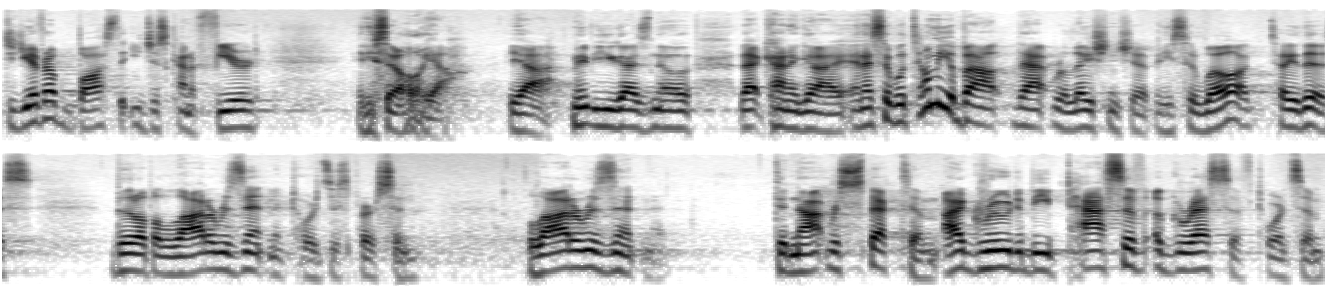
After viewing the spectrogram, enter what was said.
Did you ever have a boss that you just kind of feared? And he said, Oh, yeah, yeah. Maybe you guys know that kind of guy. And I said, Well, tell me about that relationship. And he said, Well, I'll tell you this built up a lot of resentment towards this person, a lot of resentment. Did not respect him. I grew to be passive aggressive towards him.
